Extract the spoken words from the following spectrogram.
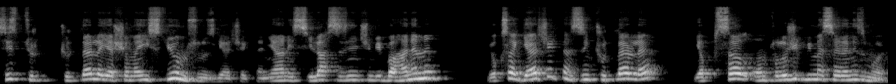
siz Türk, Kürtlerle yaşamayı istiyor musunuz gerçekten? Yani silah sizin için bir bahane mi? Yoksa gerçekten sizin Kürtlerle yapısal, ontolojik bir meseleniz mi var?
